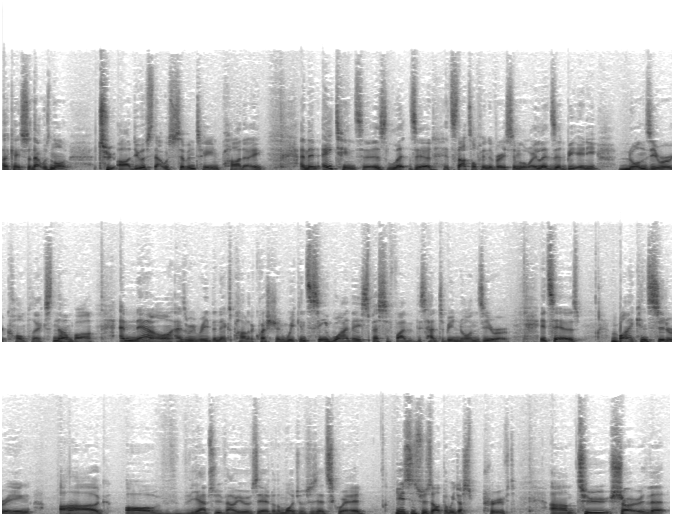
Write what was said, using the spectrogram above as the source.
Okay, so that was not too arduous. That was 17, part A. And then 18 says, let Z, it starts off in a very similar way, let Z be any non-zero complex number. And now, as we read the next part of the question, we can see why they specify that this had to be non-zero. It says, by considering arg of the absolute value of z or the modulus of z squared, use this result that we just proved um, to show that,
